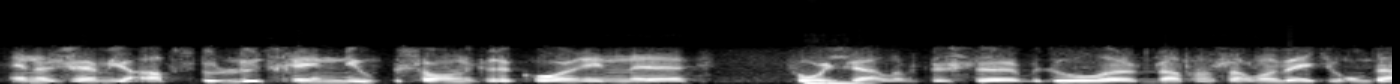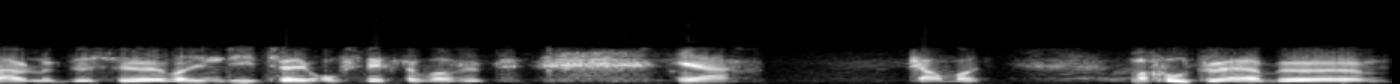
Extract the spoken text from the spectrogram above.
en dan zwem je absoluut geen nieuw persoonlijk record in eh, voor jezelf. Dus ik bedoel, dat was allemaal een beetje onduidelijk. Dus in die twee opzichten was het, ja, jammer. Maar goed, we hebben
